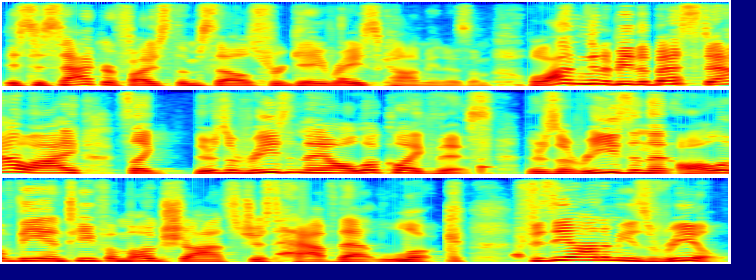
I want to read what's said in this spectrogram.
is to sacrifice themselves for gay race communism. Well, I'm going to be the best ally. It's like, there's a reason they all look like this. There's a reason that all of the Antifa mugshots just have that look. Physiognomy is real.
